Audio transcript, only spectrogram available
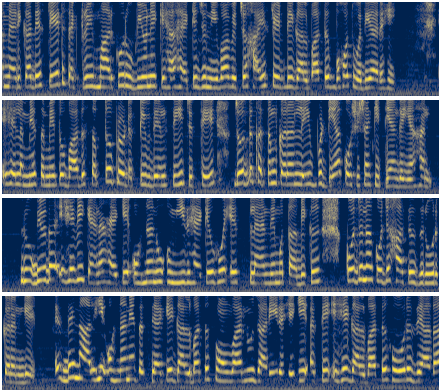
ਅਮਰੀਕਾ ਦੇ ਸਟੇਟ ਸੈਕਟਰੀ ਮਾਰਕੋ ਰੂਬੀਓ ਨੇ ਕਿਹਾ ਹੈ ਕਿ ਜੁਨੀਵਾ ਵਿੱਚ ਹਾਈ ਸਟੇਟ ਦੀ ਗੱਲਬਾਤ ਬਹੁਤ ਵਧੀਆ ਰਹੀ। ਇਹ ਲੰਮੇ ਸਮੇਂ ਤੋਂ ਬਾਅਦ ਸਭ ਤੋਂ ਪ੍ਰੋਡਕਟਿਵ ਦਿਨ ਸੀ, ਜਿੱਥੇ ਯੁੱਧ ਖਤਮ ਕਰਨ ਲਈ ਵੱਡੀਆਂ ਕੋਸ਼ਿਸ਼ਾਂ ਕੀਤੀਆਂ ਗਈਆਂ ਹਨ। ਰੂਬੀਓ ਦਾ ਇਹ ਵੀ ਕਹਿਣਾ ਹੈ ਕਿ ਉਹਨਾਂ ਨੂੰ ਉਮੀਦ ਹੈ ਕਿ ਉਹ ਇਸ ਪਲਾਨ ਦੇ ਮੁਤਾਬਿਕ ਕੁਝ ਨਾ ਕੁਝ ਹਾਸਲ ਜ਼ਰੂਰ ਕਰਨਗੇ। ਇਸ ਦੇ ਨਾਲ ਹੀ ਉਹਨਾਂ ਨੇ ਦੱਸਿਆ ਕਿ ਗੱਲਬਾਤ ਸੋਮਵਾਰ ਨੂੰ ਜਾਰੀ ਰਹੇਗੀ ਅਤੇ ਇਹ ਗੱਲਬਾਤ ਹੋਰ ਜ਼ਿਆਦਾ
